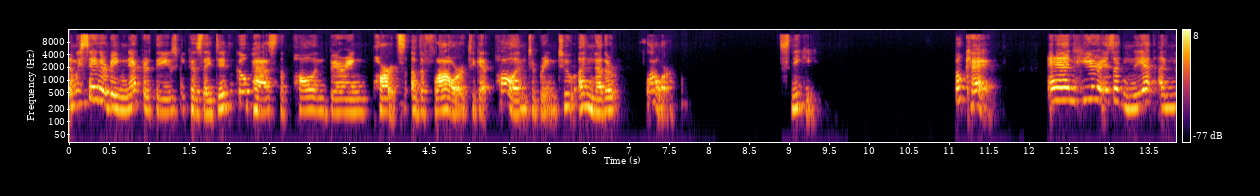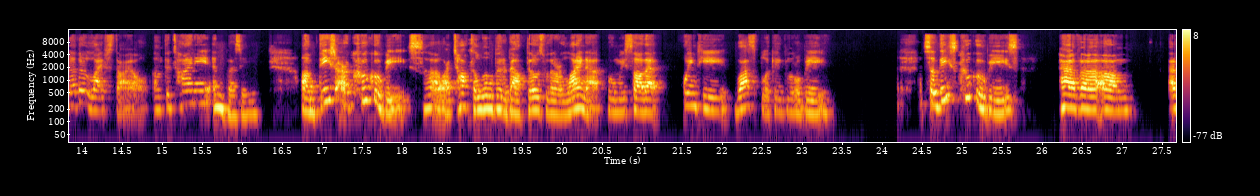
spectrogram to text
And we say they're being nectar thieves because they didn't go past the pollen bearing parts of the flower to get pollen to bring to another flower. Sneaky. Okay, and here is a, yet another lifestyle of the tiny and buzzy. Um, these are cuckoo bees. Oh, I talked a little bit about those with our lineup when we saw that pointy wasp-looking little bee. So these cuckoo bees have a, um, a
